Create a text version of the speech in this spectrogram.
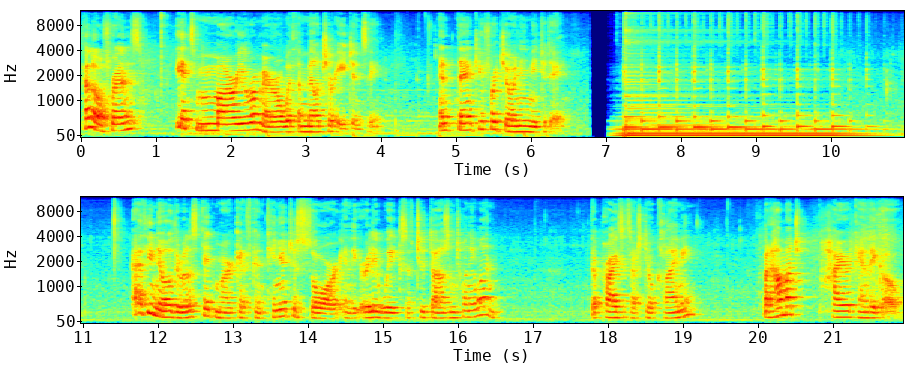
Hello friends, it's Mario Romero with the Melcher Agency and thank you for joining me today. As you know, the real estate market has continued to soar in the early weeks of 2021. The prices are still climbing, but how much higher can they go?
